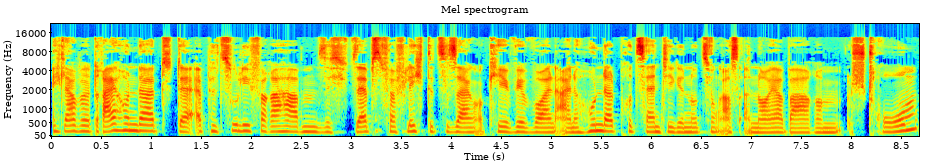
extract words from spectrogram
Ich glaube, 300 der Apple-Zulieferer haben sich selbst verpflichtet zu sagen, okay, wir wollen eine hundertprozentige Nutzung aus erneuerbarem Strom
